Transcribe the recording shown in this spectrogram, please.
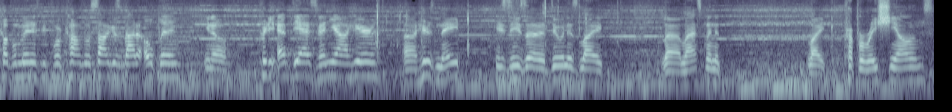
Couple minutes before Kongo Saga's about to open. You know, pretty empty ass venue out here. Uh, here's Nate. He's he's uh, doing his like uh, last minute like preparations.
